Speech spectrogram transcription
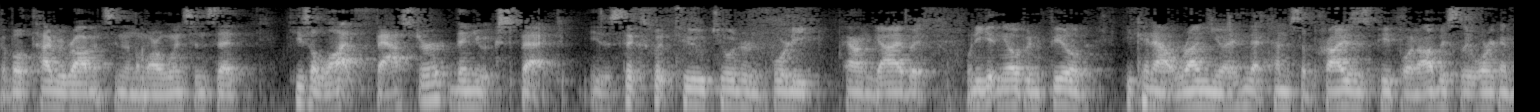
know, both Tyree Robinson and Lamar Winston said he's a lot faster than you expect. He's a six foot two, 240 pound guy, but when you get in the open field, he can outrun you. I think that kind of surprises people, and obviously Oregon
